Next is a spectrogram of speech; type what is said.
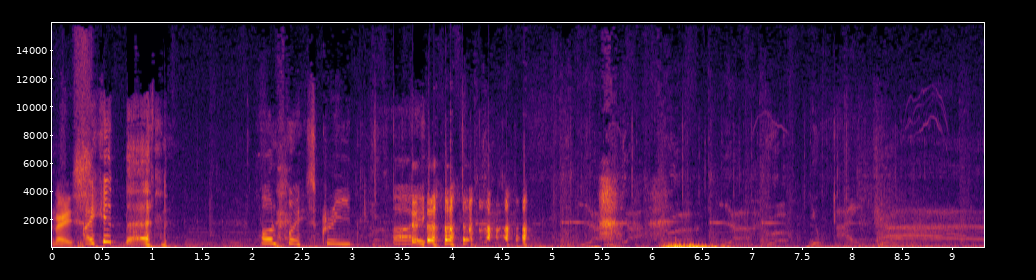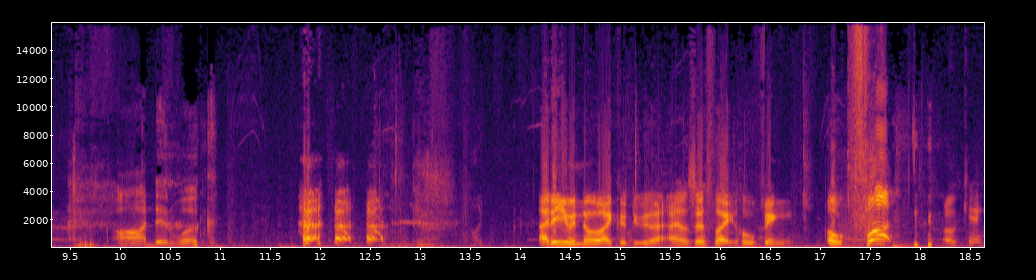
Nice. I hit that on my screen. I Ah, didn't work. I didn't even know I could do that. I was just like hoping. Oh fuck! okay.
